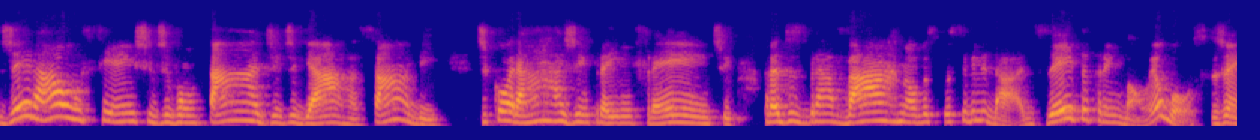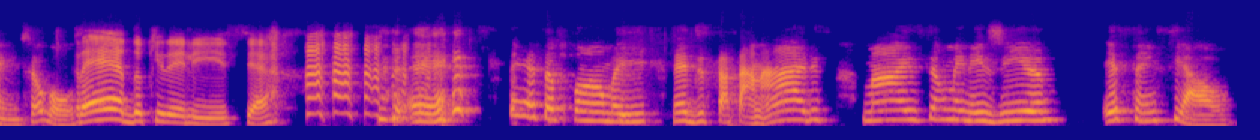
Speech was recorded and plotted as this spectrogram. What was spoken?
Geral se enche de vontade, de garra, sabe? De coragem para ir em frente, para desbravar novas possibilidades. Eita, trembão, eu gosto, gente, eu gosto. Credo, que delícia! é, tem essa fama aí né, de satanares, mas é uma energia essencial,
